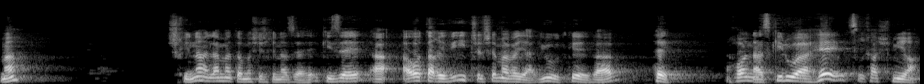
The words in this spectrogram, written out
מה? שכינה, למה אתה אומר ששכינה זה הה? כי זה האות הרביעית של שם הוויה, י' כ' ו' ה', נכון? אז כאילו הה צריכה שמירה.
